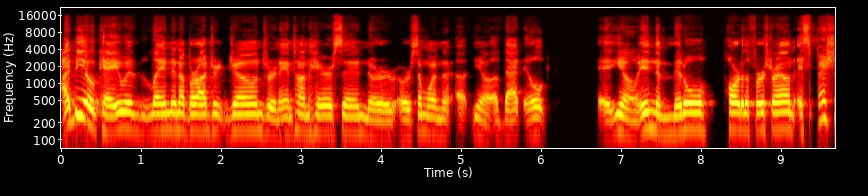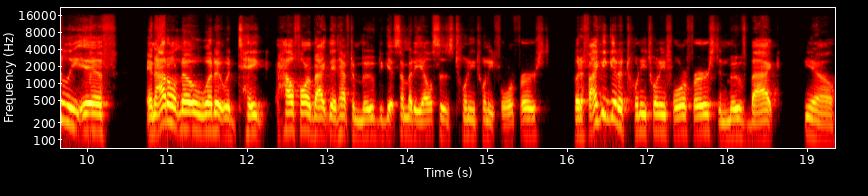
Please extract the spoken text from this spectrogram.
I'd be okay with landing a Broderick Jones or an Anton Harrison or or someone uh, you know of that ilk, uh, you know, in the middle part of the first round, especially if. And I don't know what it would take, how far back they'd have to move to get somebody else's 2024 first. But if I could get a 2024 first and move back, you know,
